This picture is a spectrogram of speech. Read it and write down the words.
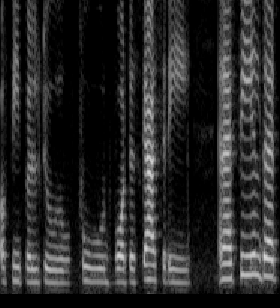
of people to food, water scarcity. And I feel that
